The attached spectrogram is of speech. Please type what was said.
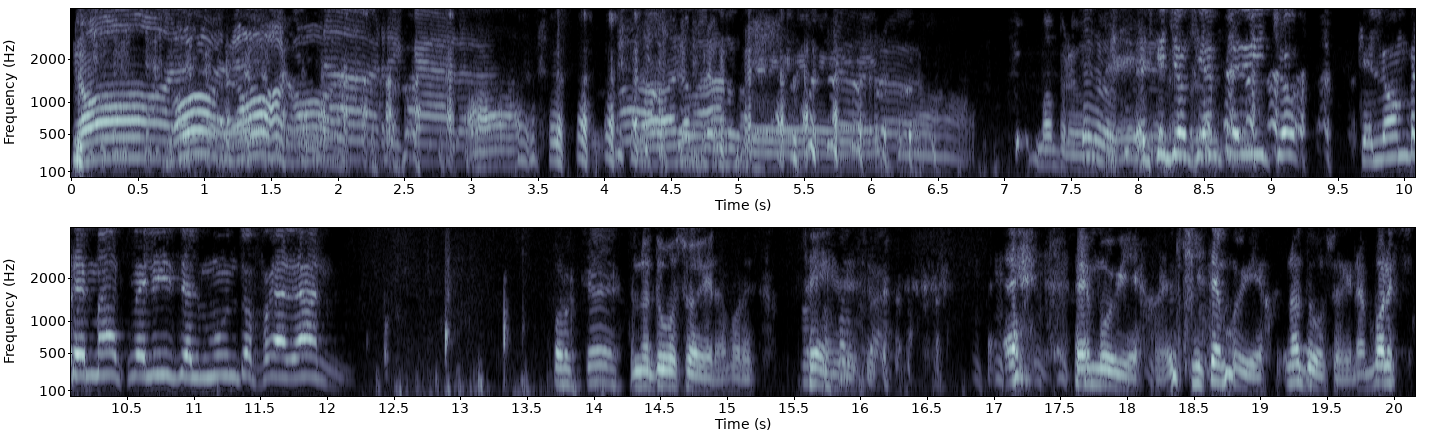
No, no, no, no, Ricardo. No, no no, Es que yo siempre he dicho que el hombre más feliz del mundo fue Adán. ¿Por qué? No tuvo suegra, por eso. Sí, sí, sí. Es, muy viejo, el chiste es muy viejo. No tuvo suegra, por eso.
